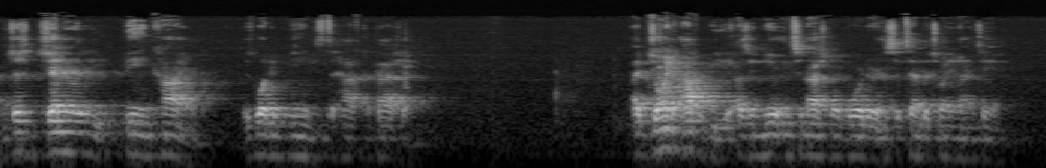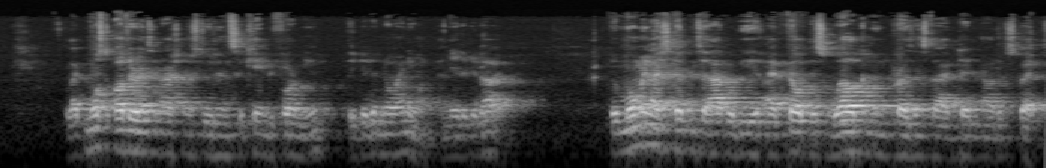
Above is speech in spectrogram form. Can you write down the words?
and just generally being kind is what it means to have compassion. I joined Appleby as a new international boarder in September 2019. Like most other international students who came before me, they didn't know anyone, and neither did I. The moment I stepped into Appleby, I felt this welcoming presence that I did not expect.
